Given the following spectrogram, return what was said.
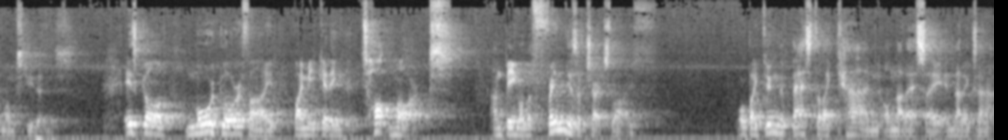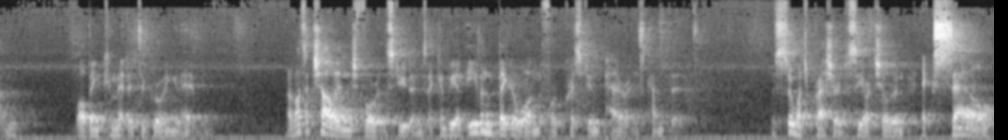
among students. Is God more glorified by me getting top marks and being on the fringes of church life, or by doing the best that I can on that essay in that exam while being committed to growing in Him? And that's a challenge for the students. It can be an even bigger one for Christian parents, can't it? There's so much pressure to see our children excel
